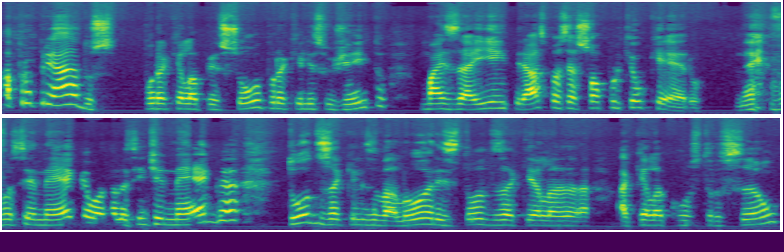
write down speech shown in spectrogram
apropriados por aquela pessoa, por aquele sujeito, mas aí, entre aspas, é só porque eu quero. Né? Você nega, o adolescente nega todos aqueles valores, toda aquela, aquela construção,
